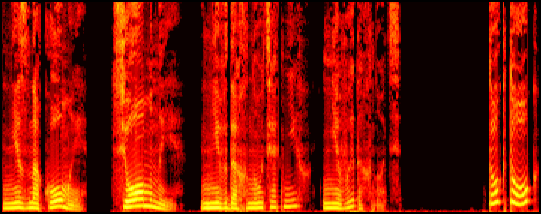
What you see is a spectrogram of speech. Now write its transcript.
незнакомые, темные. Не вдохнуть от них, не выдохнуть. «Тук-тук!»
